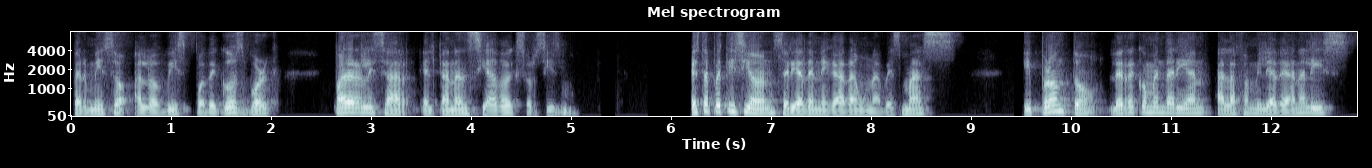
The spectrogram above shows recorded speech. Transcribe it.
permiso al obispo de Gusburg para realizar el tan ansiado exorcismo. Esta petición sería denegada una vez más y pronto le recomendarían a la familia de Annalise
